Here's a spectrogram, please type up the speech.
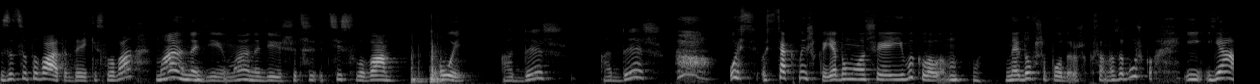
зацитувати деякі слова. Маю надію, маю надію, що ці, ці слова. Ой, а де ж? А де ж? Ось ось ця книжка. Я думала, що я її виклала. Найдовша подорож Оксана Забушко. І я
